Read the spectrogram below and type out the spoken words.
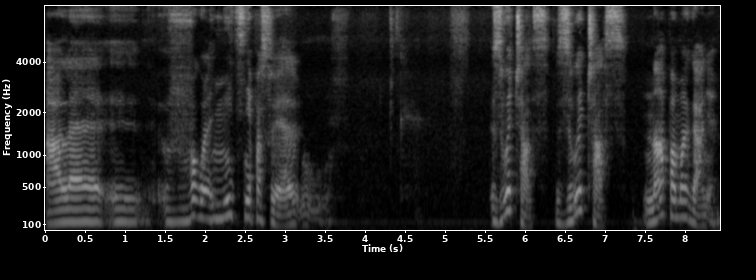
ale y, w ogóle nic nie pasuje. Zły czas, zły czas na pomaganie.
